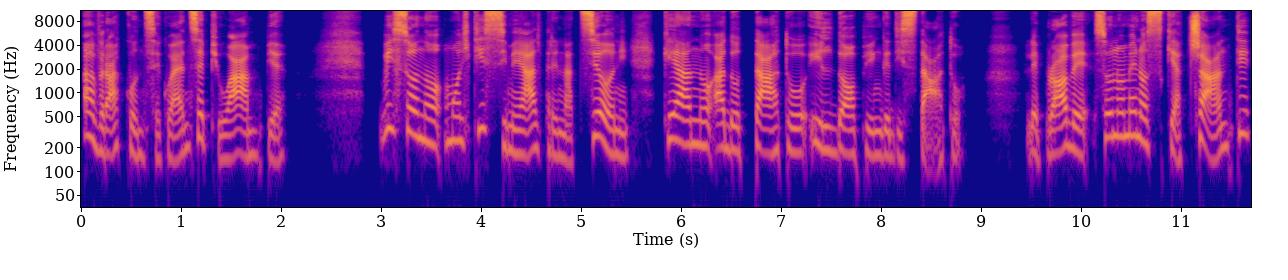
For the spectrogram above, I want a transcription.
avrà conseguenze più ampie. Vi sono moltissime altre nazioni che hanno adottato il doping di Stato. Le prove sono meno schiaccianti,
